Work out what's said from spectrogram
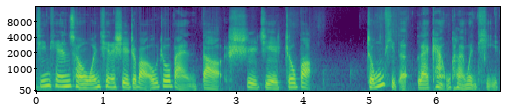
今天从文茜的世界周报欧洲版到世界周报，总体的来看乌克兰问题。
